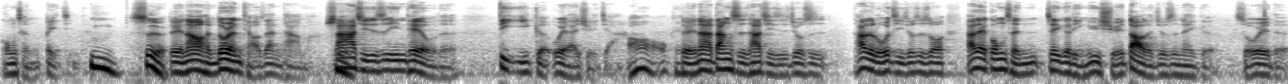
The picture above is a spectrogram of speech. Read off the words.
工程背景的，嗯，是对，然后很多人挑战他嘛，那他其实是 Intel 的第一个未来学家。哦，OK，对，那当时他其实就是他的逻辑就是说，他在工程这个领域学到的就是那个所谓的。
